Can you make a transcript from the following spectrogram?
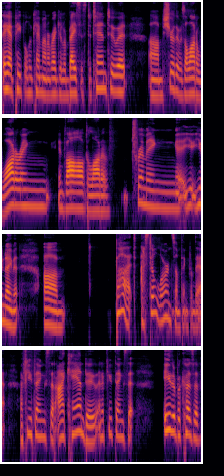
they had people who came on a regular basis to tend to it. Um, sure, there was a lot of watering involved, a lot of trimming, eh, you, you name it. Um, but I still learned something from that. A few things that I can do, and a few things that either because of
